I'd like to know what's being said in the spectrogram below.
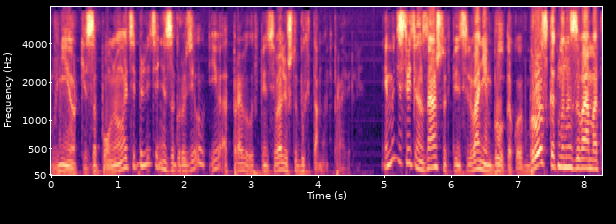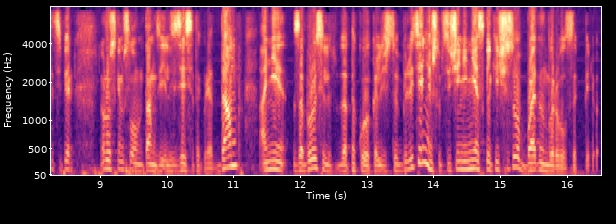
в Нью-Йорке заполнил эти бюллетени, загрузил и отправил их в Пенсильванию, чтобы их там отправили. И мы действительно знаем, что в Пенсильвании был такой вброс, как мы называем это теперь русским словом, там, где или здесь это говорят, дамп. Они забросили туда такое количество бюллетеней, что в течение нескольких часов Байден вырвался вперед.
